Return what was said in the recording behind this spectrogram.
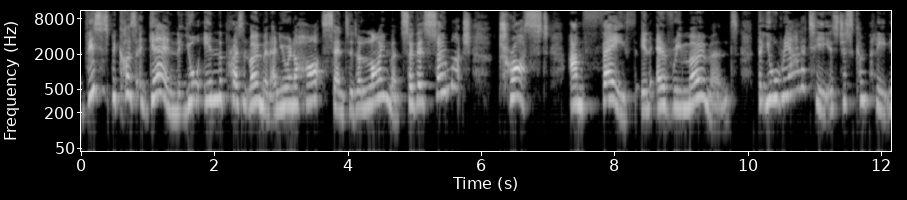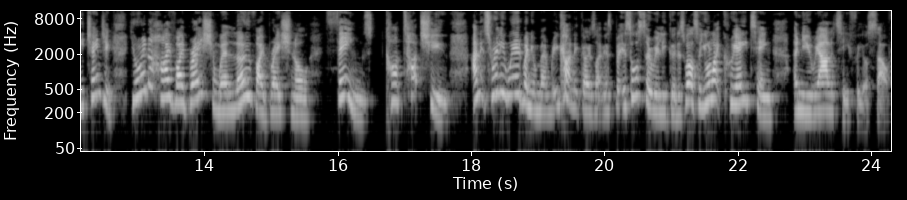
this is because, again, you're in the present moment and you're in a heart centered alignment. So there's so much trust and faith in every moment that your reality is just completely changing. You're in a high vibration where low vibrational things can't touch you. And it's really weird when your memory kind of goes like this, but it's also really good as well. So you're like creating a new reality for yourself.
